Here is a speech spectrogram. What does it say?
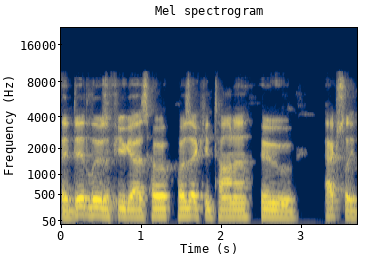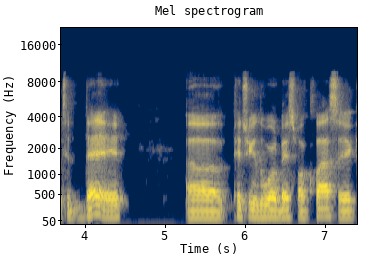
They did lose a few guys. Jose Quintana, who actually today, uh, pitching in the World Baseball Classic,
